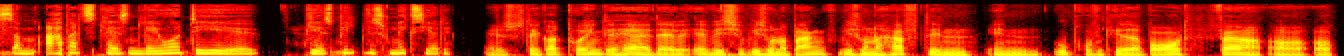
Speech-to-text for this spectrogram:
som arbejdspladsen laver, det øh, bliver spildt, hvis hun ikke siger det. Jeg synes, det er et godt pointe her, at, øh, at hvis, hvis hun er bange, hvis hun har haft en, en uprovokeret abort før og, og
